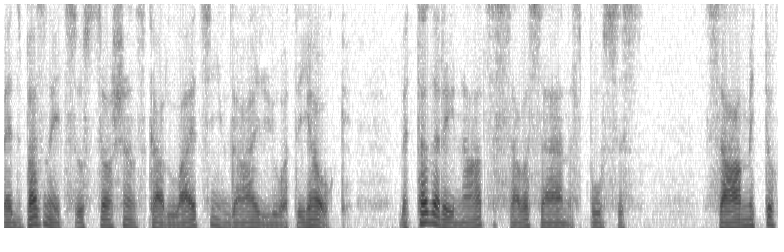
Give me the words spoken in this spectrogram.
Pēc baznīcas uzcelšanas kādu laiciņu gāja ļoti jauki, bet tad arī nāca savas ēnas puses. Sāmitu,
